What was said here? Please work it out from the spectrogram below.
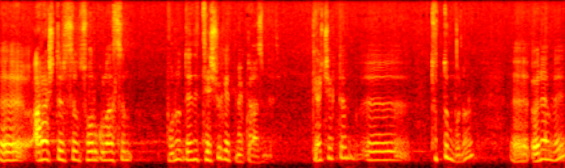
e, araştırsın, sorgulasın. Bunu dedi teşvik etmek lazım dedi. Gerçekten e, tuttum bunu. E, önemli.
